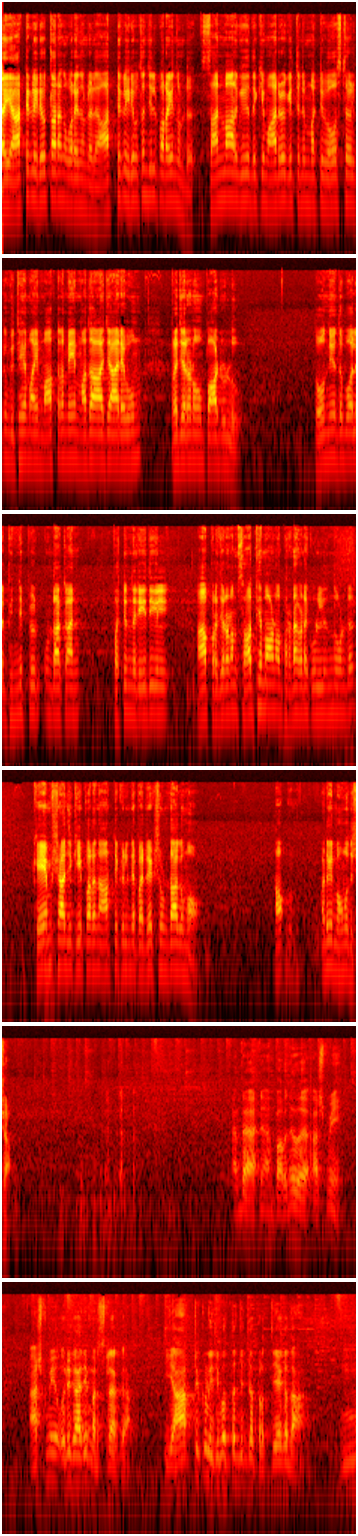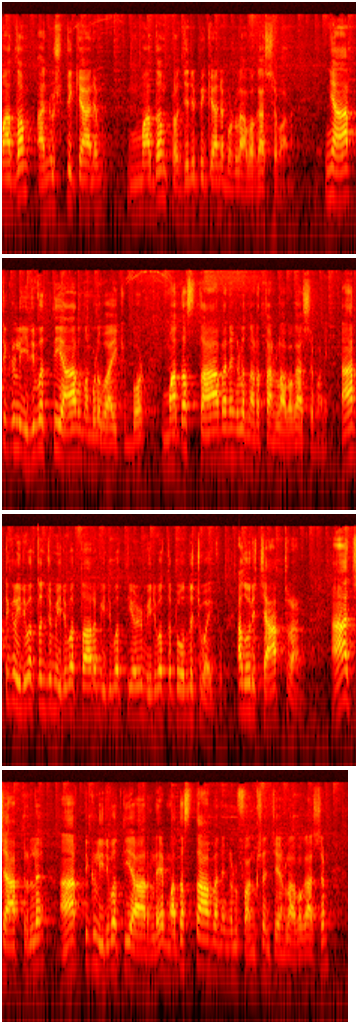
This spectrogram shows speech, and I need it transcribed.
ഈ ആർട്ടിക്കിൾ ഇരുപത്തി ആറ് അങ്ങ് പറയുന്നുണ്ടല്ലോ. ആർട്ടിക്കിൾ ഇരുപത്തഞ്ചിൽ പറയുന്നുണ്ട്. സാൻമാർഗികതയ്ക്കും ആരോഗ്യത്തിനും മറ്റ് വ്യവസ്ഥകൾക്കും വിധേയമായി മാത്രമേ മതാചാരവും പ്രചരണവും പാടുള്ളൂ. തോന്നിയതുപോലെ ഭിന്നിപ്പ് ഉണ്ടാക്കാൻ പറ്റുന്ന രീതിയിൽ ആ പ്രചരണം സാധ്യമാണോ ഭരണഘടനയ്ക്കുള്ളിൽ നിന്നുകൊണ്ട്? കെ എം ഷാജിക്ക് ഈ പറയുന്ന ആർട്ടിക്കിളിന്റെ പരിരക്ഷ ഉണ്ടാകുമോ? അഡ്വക്കേറ്റ് മുഹമ്മദ് ഷാ. അല്ല ഞാൻ പറഞ്ഞത് അഷ്മി. അഷ്മി ഒരു കാര്യം മനസ്സിലാക്കുക. ഈ ആർട്ടിക്കിൾ ഇരുപത്തഞ്ചിന്റെ പ്രത്യേകത മതം അനുഷ്ഠിക്കാനും മതം പ്രചരിപ്പിക്കാനുമുള്ള അവകാശമാണ്. ഇനി ആർട്ടിക്കിൾ ഇരുപത്തി ആറ് നമ്മൾ വായിക്കുമ്പോൾ മതസ്ഥാപനങ്ങൾ നടത്താനുള്ള അവകാശമാണ്. ആർട്ടിക്കിൾ ഇരുപത്തഞ്ചും ഇരുപത്തി ആറും ഇരുപത്തിയേഴും ഇരുപത്തെട്ടും ഒന്നിച്ച് വായിക്കും. അതൊരു ചാപ്റ്ററാണ്. ആ ചാപ്റ്ററിൽ ആർട്ടിക്കിൾ ഇരുപത്തിയാറിലെ മതസ്ഥാപനങ്ങൾ ഫംഗ്ഷൻ ചെയ്യാനുള്ള അവകാശം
